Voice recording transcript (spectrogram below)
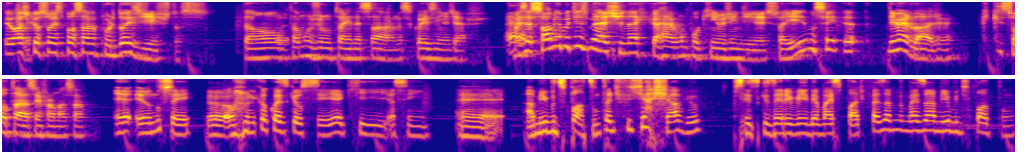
Eu acho que eu sou responsável por dois dígitos. Então, é. tamo junto aí nessa, nessa coisinha, Jeff. É. Mas é só amigo de Smash, né, que carrega um pouquinho hoje em dia. Isso aí, não sei. De verdade, Por que, que soltaram essa informação? Eu, eu não sei. Eu, a única coisa que eu sei é que, assim, é, amiibo de Splatoon tá difícil de achar, viu? Se vocês quiserem vender mais plástico, faz mais amiibo de Splatoon.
